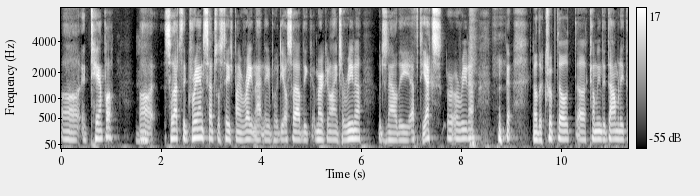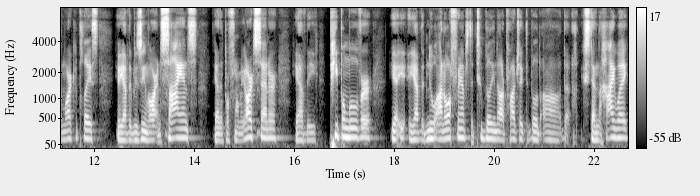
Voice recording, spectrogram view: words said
uh, and Tampa. Uh, so that's the Grand Central Station by right in that neighborhood. You also have the American Airlines Arena, which is now the FTX arena. you know, the crypto uh, coming to dominate the marketplace. You have the Museum of Art and Science. You have the Performing Arts Center. You have the People Mover. You, you have the new on-off ramps, the two billion dollar project to build, uh, the, extend the highway.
